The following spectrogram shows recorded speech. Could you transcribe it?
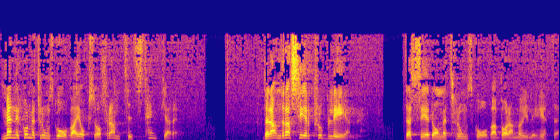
Människor med trons gåva är också framtidstänkare. Där andra ser problem, där ser de med trons gåva bara möjligheter.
